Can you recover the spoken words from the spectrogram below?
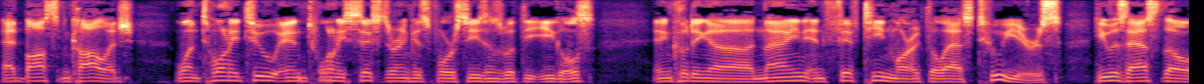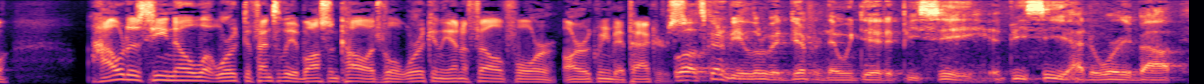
at Boston College, won 22 and 26 during his four seasons with the Eagles, including a 9 and 15 mark the last two years. He was asked though how does he know what worked defensively at Boston College will work in the NFL for our Green Bay Packers? Well, it's going to be a little bit different than we did at BC. At BC, you had to worry about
